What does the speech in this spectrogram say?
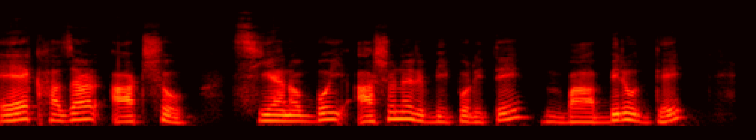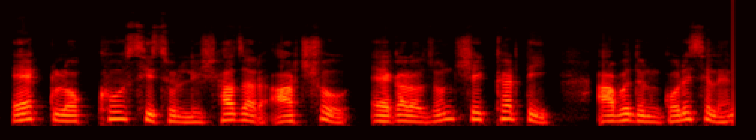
এক হাজার আটশো ছিয়ানব্বই আসনের বিপরীতে বা বিরুদ্ধে এক লক্ষ ছিচল্লিশ হাজার আটশো এগারো জন শিক্ষার্থী আবেদন করেছিলেন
